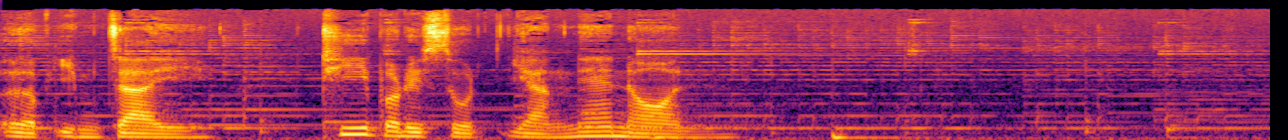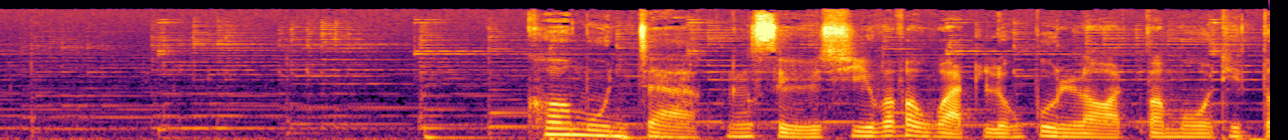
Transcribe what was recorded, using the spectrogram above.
เอิบอิ่มใจ ที่บริสุทธิ์อย่างแน่นอน ข้อมูลจากหนังสือชีวประวัติหลวงปู่หลอดประโมทิโต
